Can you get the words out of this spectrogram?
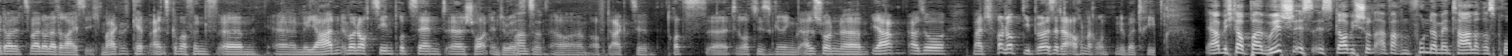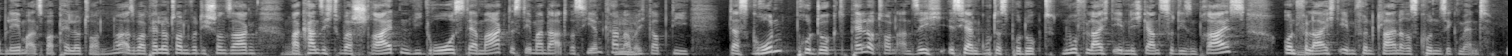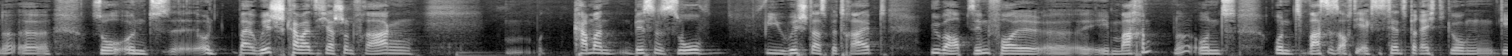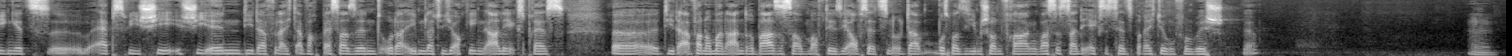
Dollar, 2 Dollar 30. Market Cap 1,5 ähm, äh, Milliarden, immer noch 10 Prozent äh, Short Interest äh, auf der Aktie, trotz, äh, trotz dieses geringen. Also schon, äh, ja, also mal schauen, ob die Börse da auch nach unten übertrieben. Ja, aber ich glaube, bei Wish ist, ist glaube ich, schon einfach ein fundamentaleres Problem als bei Peloton. Ne? Also bei Peloton würde ich schon sagen, mhm. man kann sich drüber streiten, wie groß der Markt ist, den man da adressieren kann. Mhm. Aber ich glaube, die, das Grundprodukt Peloton an sich ist ja ein gutes Produkt. Nur vielleicht eben nicht ganz zu diesem Preis und mhm. vielleicht eben für ein kleineres Kundensegment. Ne? Äh, so und, und bei Wish kann man sich ja schon fragen, kann man ein Business so, wie Wish das betreibt, überhaupt sinnvoll äh, eben machen ne? und und was ist auch die Existenzberechtigung gegen jetzt äh, Apps wie Shein, die da vielleicht einfach besser sind oder eben natürlich auch gegen AliExpress, äh, die da einfach nochmal eine andere Basis haben, auf der sie aufsetzen und da muss man sich eben schon fragen, was ist da die Existenzberechtigung von Wish? Ja. Hm.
